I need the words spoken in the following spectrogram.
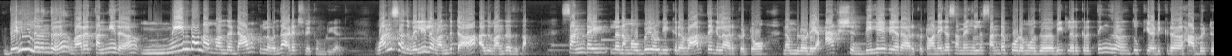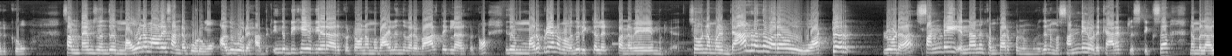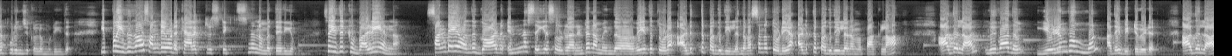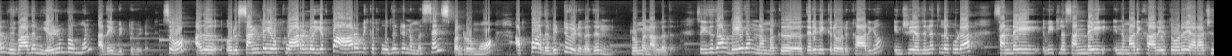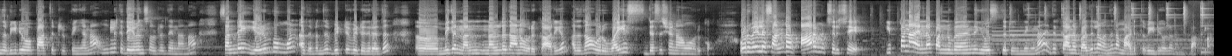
வெளியிலிருந்து வர தண்ணீரை மீண்டும் நம்ம அந்த டேமுக்குள்ள வந்து அடைச்சி வைக்க முடியாது. ஒன்ஸ் அது வெளியில வந்துட்டா அது வந்தது தான் சண்டையில நம்ம உபயோகிக்கிற வார்த்தைகளா இருக்கட்டும் நம்மளுடைய ஆக்ஷன் பிஹேவியரா இருக்கட்டும் அநேக சமயங்கள்ல சண்டை போடும்போது வீட்டில் இருக்கிற திங்ஸ் வந்து தூக்கி அடிக்கிற ஹாபிட் இருக்கும். சம்டைம்ஸ் வந்து மௌனமாவே சண்டை போடுவோம். அது ஒரு ஹேபிட் இந்த பிஹேவியரா இருக்கட்டும் நம்ம வாயிலிருந்து வர வார்த்தைகளா இருக்கட்டும் இதை மறுபடியும் நம்ம வந்து ரிகலெக்ட் பண்ணவே முடியாது. ஸோ நம்ம டேம்ல இருந்து வர வாட்டர் ரோட சண்டை என்னன்னு கம்பேர் பண்ணும்பொழுது நம்ம சண்டையோட கேரக்டரிஸ்டிக்ஸை நம்மளால புரிஞ்சுக்கொள்ள முடியுது. இப்போ இதுதான் சண்டையோட கேரக்டரிஸ்டிக்ஸ்னு நம்ம தெரியும். ஸோ இதற்கு வழி என்ன? சண்டையை வந்து காட் என்ன செய்ய சொல்றாருன்ட்டு நம்ம இந்த வேதத்தோட அடுத்த பகுதியில இந்த வசனத்தோடைய அடுத்த பகுதியில நம்ம பார்க்கலாம். ஆதலால் விவாதம் எழும்பும் முன் அதை விட்டுவிடு. ஆதலால் விவாதம் எழும்பும் முன் அதை விட்டுவிடு. ஸோ அது ஒரு சண்டையோ குவாரலோ எப்போ ஆரம்பிக்க போகுதுன்ட்டு நம்ம சென்ஸ் பண்றோமோ அப்போ அதை விட்டு விடுவது ரொம்ப நல்லது. ஸோ இதுதான் வேதம் நமக்கு தெரிவிக்கிற ஒரு காரியம். இன்றைய தினத்துல கூட சண்டை வீட்டில் சண்டை இந்த மாதிரி காரியத்தோட யாராச்சும் இந்த வீடியோவை பார்த்துட்டு இருப்பீங்கன்னா உங்களுக்கு தேவன் சொல்றது என்னன்னா சண்டை எழும்பும் முன் அதை வந்து விட்டு விடுகிறது. ஆஹ், மிக நன் நல்லதான ஒரு காரியம். அதுதான் ஒரு வைஸ் டெசிஷனாகவும் இருக்கும். ஒருவேளை சண்டை ஆரம்பிச்சிருச்சே இப்போ நான் என்ன பண்ணுவேன்னு யோசித்துட்டு இருந்தீங்கன்னா இதுக்கான பதிலை வந்து நம்ம அடுத்த வீடியோவில் நம்ம பார்க்கலாம்.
